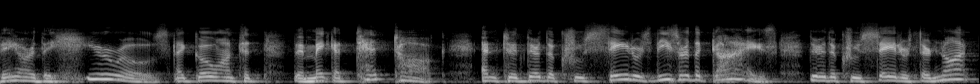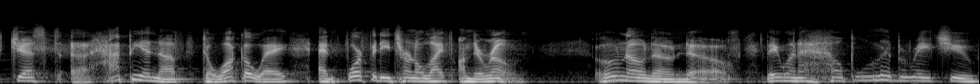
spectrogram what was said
they are the heroes that go on to they make a TED talk and to they're the crusaders. These are the guys. They're the crusaders. They're not just uh, happy enough to walk away and forfeit eternal life on their own. Oh, no, no, no. They want to help liberate you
